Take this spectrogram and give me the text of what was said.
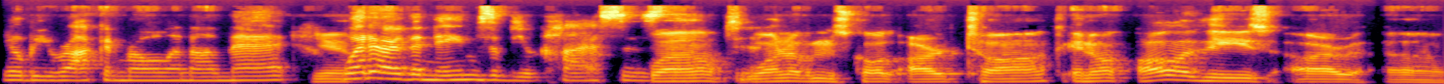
you'll be rock and rolling on that. Yeah. What are the names of your classes? Well, uh, one of them is called Art Talk, and all, all of these are uh,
